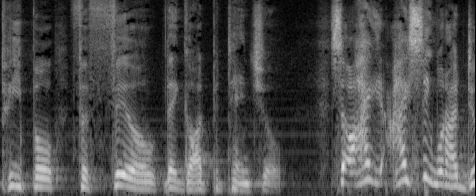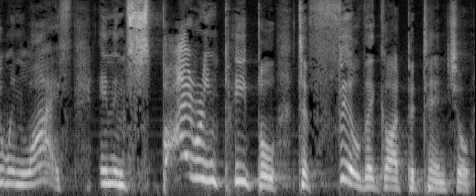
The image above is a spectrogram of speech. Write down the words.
people fulfill their God potential. So I, I see what I do in life in inspiring people to fill their God potential.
